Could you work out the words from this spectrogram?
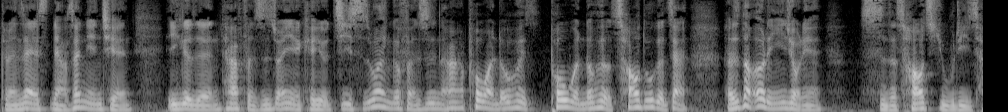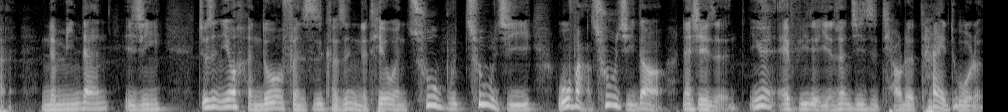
可能在两三年前，一个人他粉丝专业可以有几十万个粉丝，然后 po 完都会 po 文都会有超多个赞。可是到二零一九年，死的超级无敌惨，你的名单已经。就是你有很多粉丝，可是你的贴文触不触及，无法触及到那些人，因为 F 一的演算机制调的太多了。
